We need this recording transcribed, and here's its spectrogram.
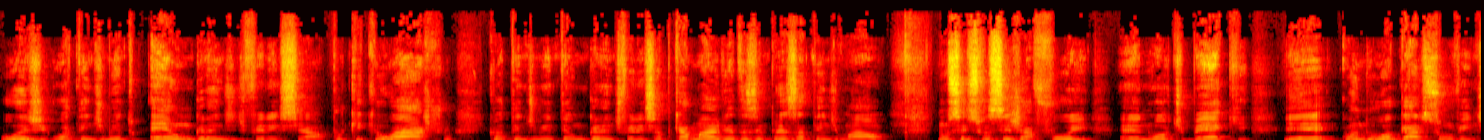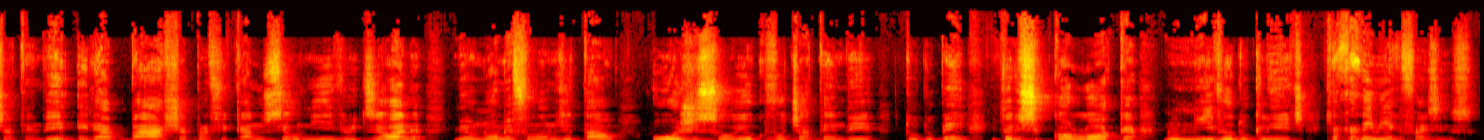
hoje o atendimento é um grande diferencial. Por que, que eu acho que o atendimento é um grande diferencial? Porque a maioria das empresas atende mal. Não sei se você já foi é, no Outback, é, quando o garçom vem te atender, ele abaixa para ficar no seu nível e dizer: Olha, meu nome é Fulano de Tal, hoje sou eu que vou te atender, tudo bem? Então ele se coloca no nível do cliente. Que academia que faz isso?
